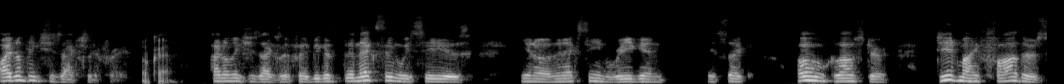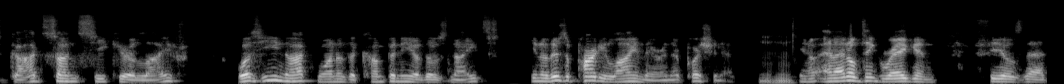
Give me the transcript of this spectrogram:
I don't think she's actually afraid. Okay. I don't think she's actually afraid because the next thing we see is, you know, the next scene, Regan, it's like, oh, Gloucester, did my father's godson seek your life? Was he not one of the company of those knights? You know, there's a party line there and they're pushing it. hmm You know, and I don't think Regan feels that,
